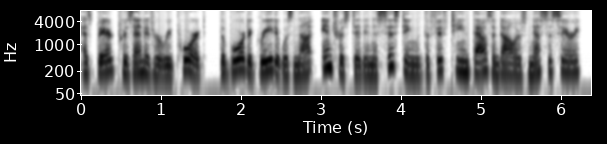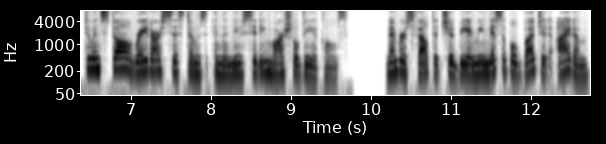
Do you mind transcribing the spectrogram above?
As Baird presented her report, the board agreed it was not interested in assisting with the $15,000 necessary to install radar systems in the new city marshal vehicles. Members felt it should be a municipal budget item.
